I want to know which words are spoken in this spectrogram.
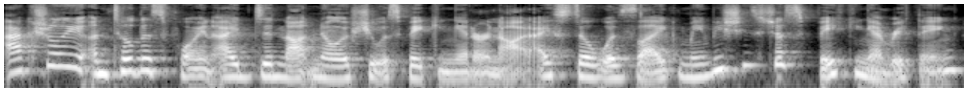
Actually, until this point, I did not know if she was faking it or not. I still was like, maybe she's just faking everything.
